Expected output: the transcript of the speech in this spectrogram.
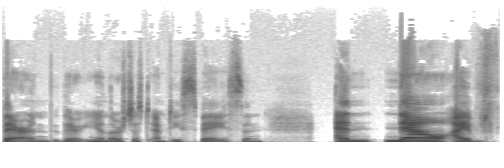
there and there you know there's just empty space and and now I've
